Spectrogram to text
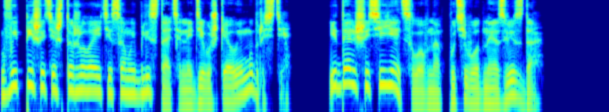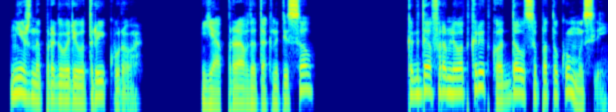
«Вы пишете, что желаете самой блистательной девушке алой мудрости и дальше сиять, словно путеводная звезда», нежно проговорила Троекурова. «Я правда так написал?» Когда оформлял открытку, отдался потоку мыслей.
